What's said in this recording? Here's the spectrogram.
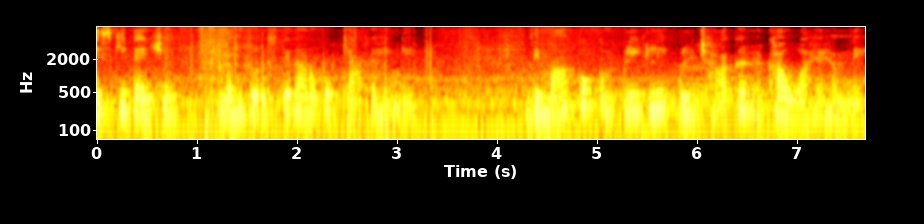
इसकी टेंशन, नहीं तो रिश्तेदारों को क्या कहेंगे? दिमाग को कम्प्लीटली उलझा कर रखा हुआ है हमने।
